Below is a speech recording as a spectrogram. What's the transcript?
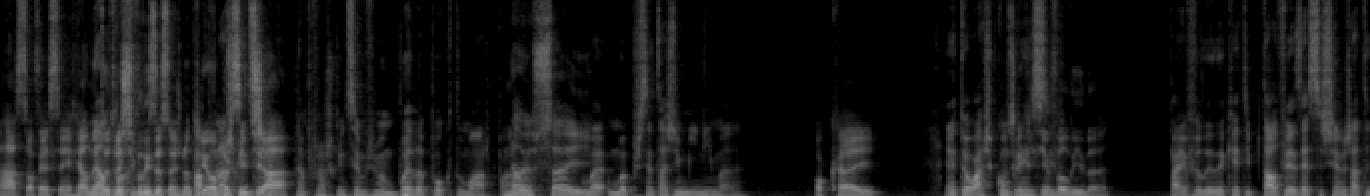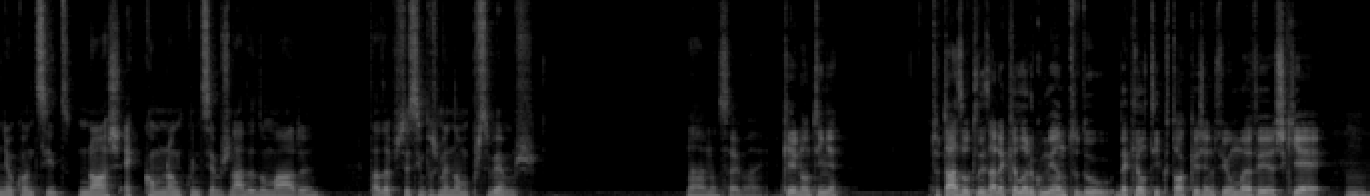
ah, se houvessem realmente Não, outras porque- civilizações não Pá, teriam aparecido já. Não, porque nós conhecemos mesmo bué da pouco do mar, pá. Não, eu sei. Uma, uma percentagem mínima. Ok. Então eu acho Mas o que é que isso compreensível. invalida? Pá, invalida que é tipo, talvez essas cenas já tenham acontecido. Nós, é que como não conhecemos nada do mar, estás a perceber, simplesmente não percebemos. Não, não sei bem. Ok, não tinha. Tu estás a utilizar aquele argumento do, daquele TikTok que a gente viu uma vez que é Hum.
